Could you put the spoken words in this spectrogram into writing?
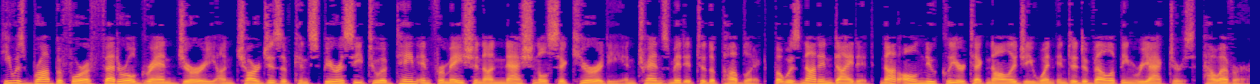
He was brought before a federal grand jury on charges of conspiracy to obtain information on national security and transmit it to the public, but was not indicted. Not all nuclear technology went into developing reactors, however.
